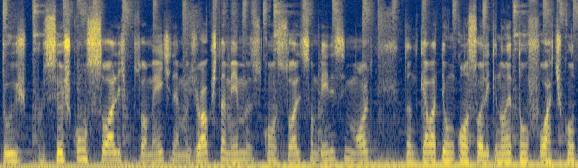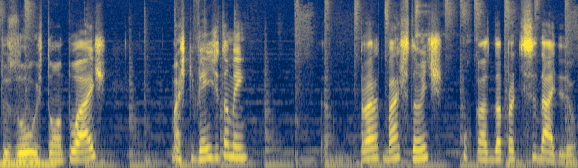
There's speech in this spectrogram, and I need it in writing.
pros, pros seus consoles, principalmente, né? Mas jogos também, mas os consoles são bem nesse molde. Tanto que ela tem um console que não é tão forte quanto os outros tão atuais, mas que vende também. Pra bastante por causa da praticidade, entendeu?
